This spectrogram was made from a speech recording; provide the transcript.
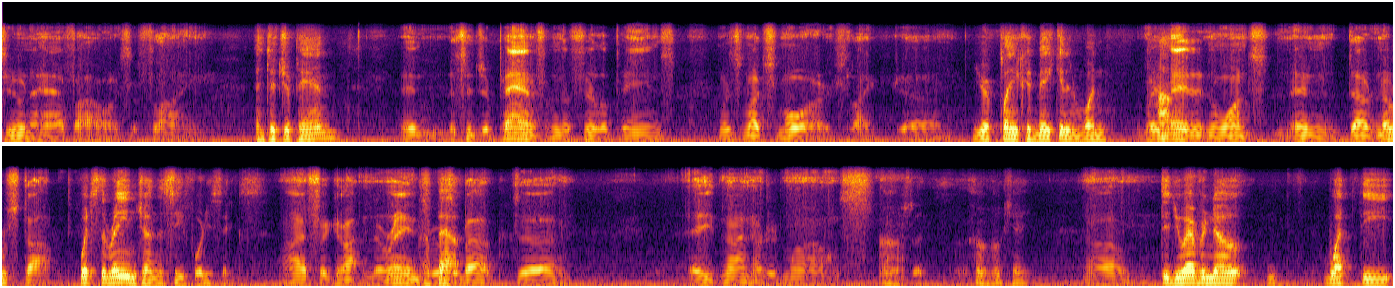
two and a half hours of flying. And to Japan? And to Japan from the Philippines was much more. It's like uh, Your plane could make it in one. we How- made it in one, without no stop. What's the range on the C-46? I've forgotten. The range was About. about uh, eight, nine hundred miles. Oh, so, oh, okay. Um, Did you ever know what the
